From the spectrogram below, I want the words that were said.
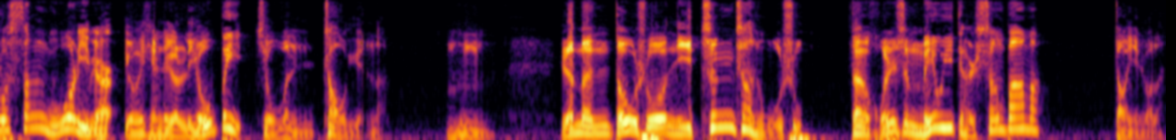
说三国里边有一天，这个刘备就问赵云了：“嗯哼，人们都说你征战无数，但浑身没有一点伤疤吗？”赵云说了：“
